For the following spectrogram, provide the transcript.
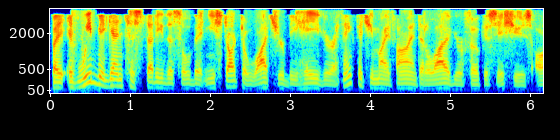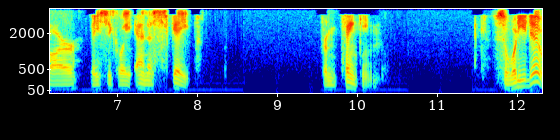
but if we begin to study this a little bit and you start to watch your behavior, I think that you might find that a lot of your focus issues are basically an escape from thinking. So what do you do?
